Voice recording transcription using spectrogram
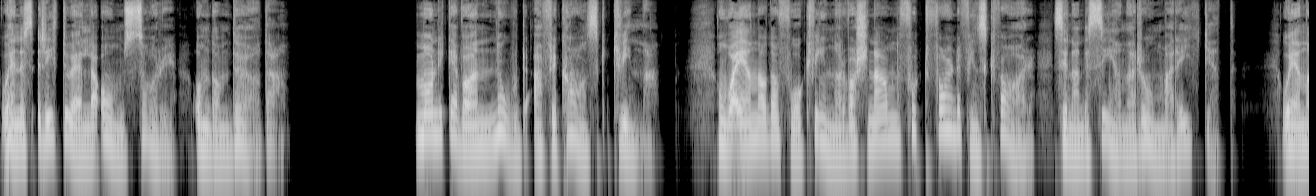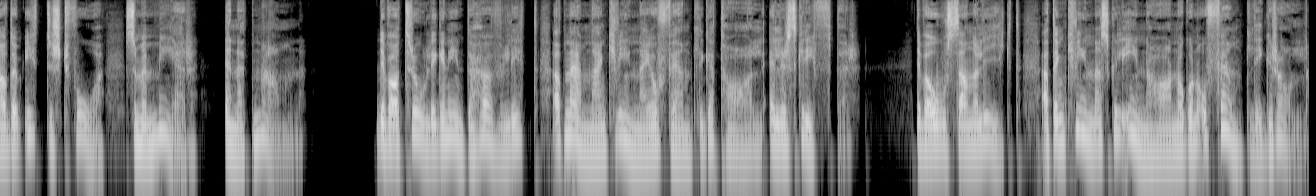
och hennes rituella omsorg om de döda. Monica var en nordafrikansk kvinna. Hon var en av de få kvinnor vars namn fortfarande finns kvar sedan det sena romarriket och en av de ytterst få som är mer än ett namn. Det var troligen inte hövligt att nämna en kvinna i offentliga tal eller skrifter. Det var osannolikt att en kvinna skulle inneha någon offentlig roll.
